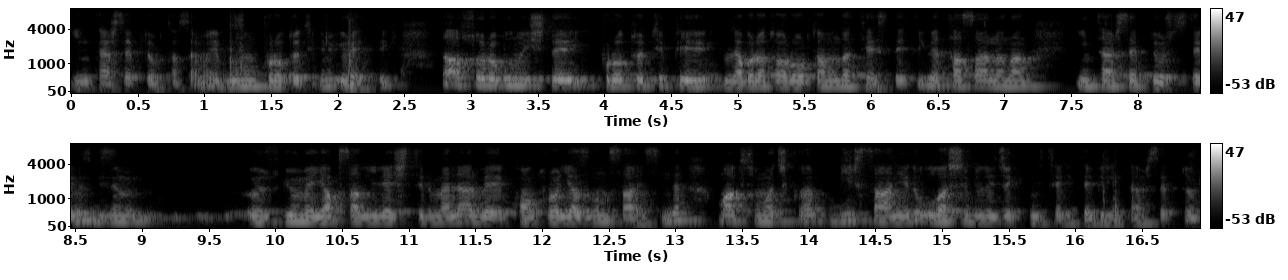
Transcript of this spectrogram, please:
interseptör tasarımı ve bunun prototipini ürettik. Daha sonra bunu işte prototipi laboratuvar ortamında test ettik ve tasarlanan interseptör sistemimiz bizim özgün ve yapısal iyileştirmeler ve kontrol yazılımı sayesinde maksimum açıklığa bir saniyede ulaşabilecek nitelikte bir interseptör.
